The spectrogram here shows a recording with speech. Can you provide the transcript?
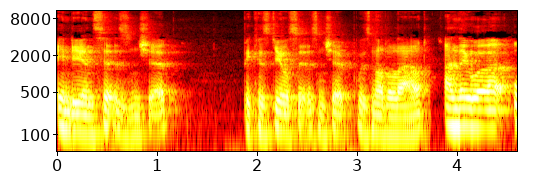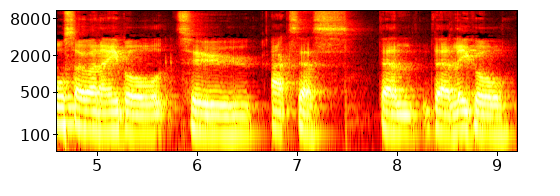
Indian citizenship. because dual citizenship was not allowed. And they were also unable to access their, their legal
